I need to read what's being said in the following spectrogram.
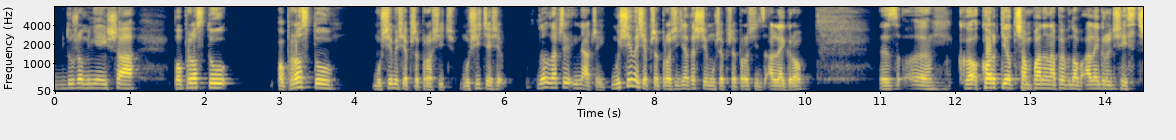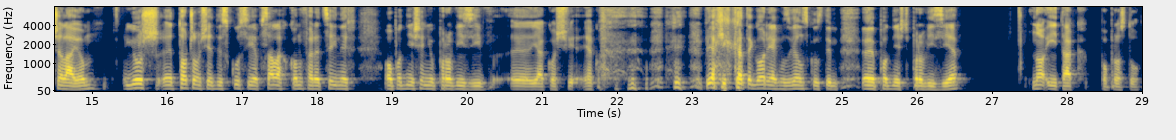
dużo mniejsza. Po prostu, po prostu musimy się przeprosić, musicie się, no znaczy inaczej, musimy się przeprosić, ja też się muszę przeprosić z Allegro. Z, e, ko- korki od szampana na pewno w Allegro dzisiaj strzelają. Już e, toczą się dyskusje w salach konferencyjnych o podniesieniu prowizji w, e, jako, jako w jakich kategoriach w związku z tym e, podnieść prowizję. No i tak po prostu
